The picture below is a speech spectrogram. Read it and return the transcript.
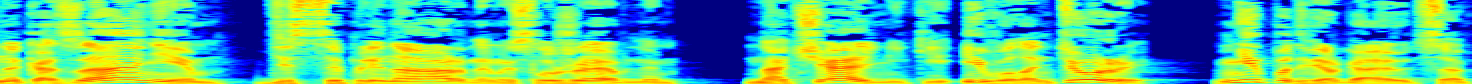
наказанием, дисциплинарным и служебным, начальники и волонтеры не подвергаются,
